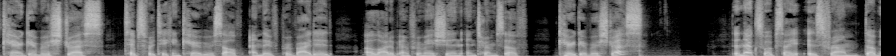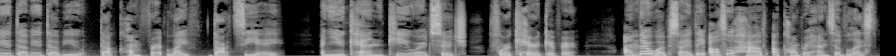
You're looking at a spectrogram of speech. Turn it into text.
caregiver stress, tips for taking care of yourself, and they've provided a lot of information in terms of caregiver stress. The next website is from www.comfortlife.ca, and you can keyword search for caregiver. On their website, they also have a comprehensive list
